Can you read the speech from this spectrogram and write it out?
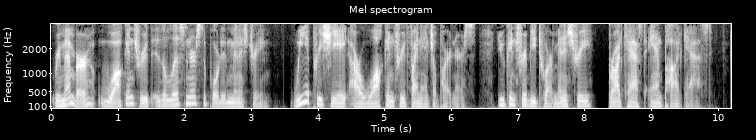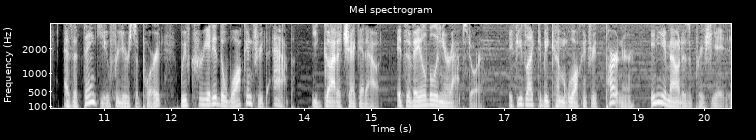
Remember, Walk in Truth is a listener supported ministry. We appreciate our Walk in Truth financial partners. You contribute to our ministry, broadcast, and podcast. As a thank you for your support, we've created the Walk in Truth app. You gotta check it out. It's available in your app store. If you'd like to become a Walk in Truth partner, any amount is appreciated.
